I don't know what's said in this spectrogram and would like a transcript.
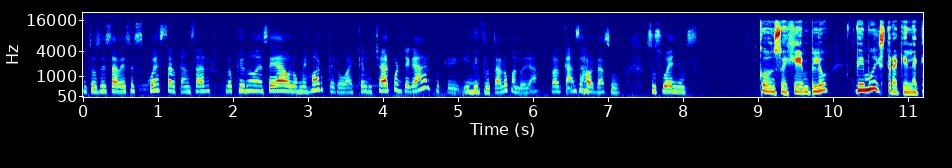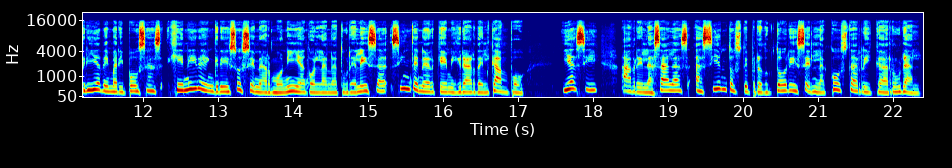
Entonces a veces cuesta alcanzar lo que uno desea o lo mejor, pero hay que luchar por llegar porque, y disfrutarlo cuando ya lo alcanza, ¿verdad? sus sueños. Con su ejemplo, demuestra que la cría de mariposas genera ingresos en armonía con la naturaleza sin tener que emigrar del campo, y así abre las alas a cientos de productores en la Costa Rica rural.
